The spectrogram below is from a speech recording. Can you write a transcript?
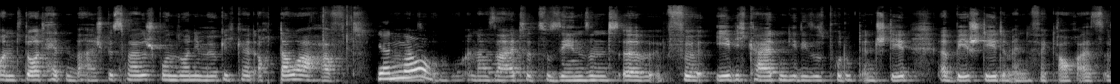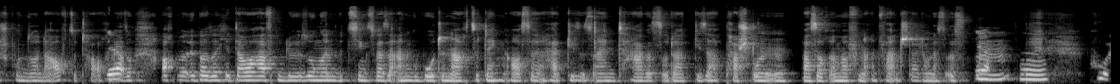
und dort hätten beispielsweise Sponsoren die Möglichkeit, auch dauerhaft genau. also irgendwo an der Seite zu sehen sind, äh, für Ewigkeiten, die dieses Produkt entsteht, äh, besteht, im Endeffekt auch als Sponsoren da aufzutauchen. Ja. Also auch mal über solche dauerhaften Lösungen beziehungsweise Angebote nachzudenken, außerhalb dieses einen Tages oder dieser paar Stunden, was auch immer für eine Veranstaltung das ist. Ja. Mhm. Mhm. Cool.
